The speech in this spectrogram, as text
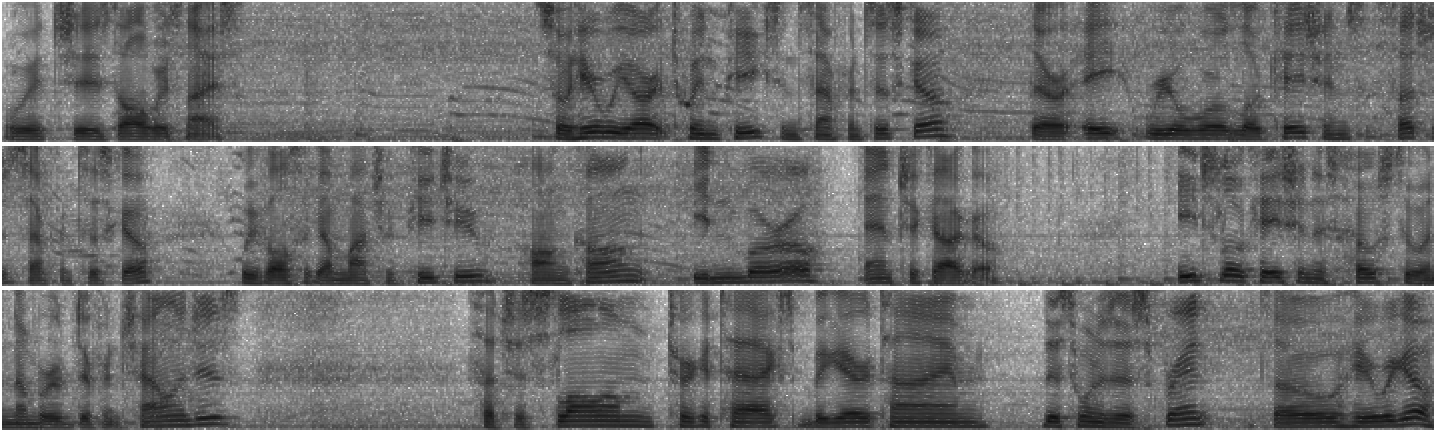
which is always nice. So here we are at Twin Peaks in San Francisco, there are eight real world locations, such as San Francisco. We've also got Machu Picchu, Hong Kong, Edinburgh, and Chicago. Each location is host to a number of different challenges, such as slalom, trick attacks, big air time. This one is a sprint, so here we go.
